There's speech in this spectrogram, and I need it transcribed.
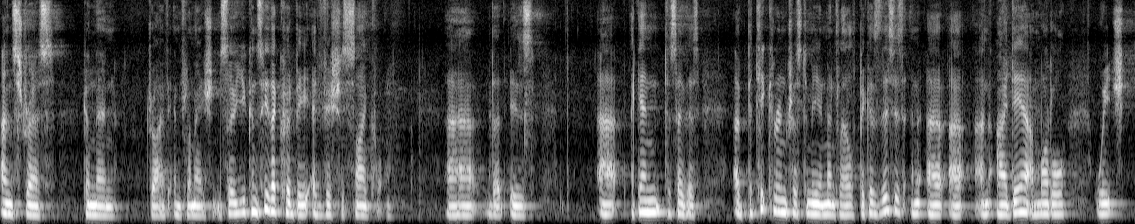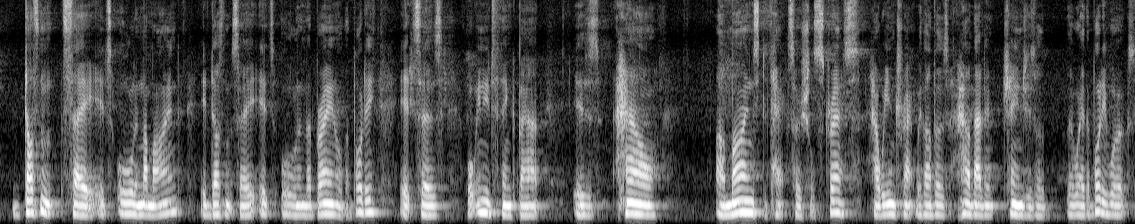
and stress can then drive inflammation. So you can see there could be a vicious cycle uh, that is, uh, again, to say this, of particular interest to me in mental health because this is an, an idea, a model which doesn't say it's all in the mind, it doesn't say it's all in the brain or the body. It says what we need to think about is how our minds detect social stress, how we interact with others, how that changes the way the body works,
